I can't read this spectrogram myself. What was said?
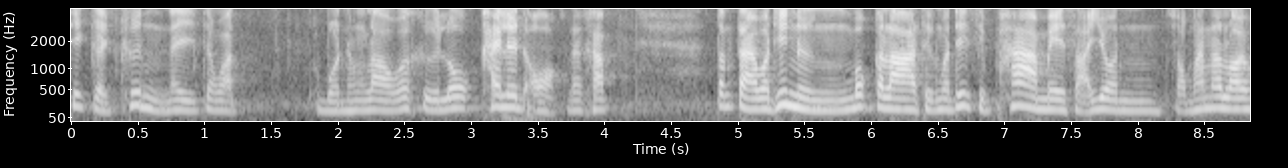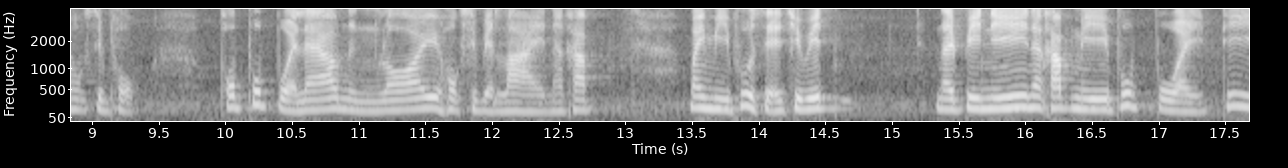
ที่เกิดขึ้นในจังหวัดอุบลของเราก็คือโรคไข้เลือดออกนะครับ ตั้งแต่วันที่ 1 มกราถึงวันที่ 15 เมษายน 2566 พบผู้ป่วยแล้ว 161 รายนะครับ ไม่มีผู้เสียชีวิต ในปีนี้นะครับมีผู้ป่วยที่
